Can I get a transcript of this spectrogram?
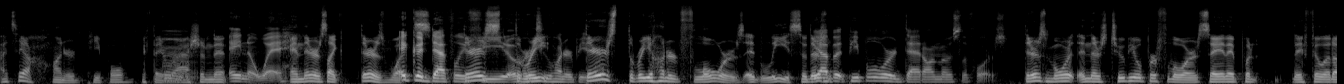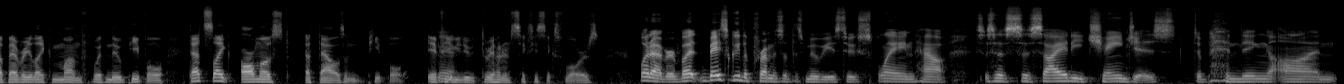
I'd say, a hundred people if they Mm. rationed it. Ain't no way. And there's like there's what it could definitely there's feed over three- 200 people. There's 300 floors at least. So there's yeah, but people were dead on most of the floors. there's more and there's two people per floor say they put they fill it up every like month with new people that's like almost a thousand people if Yeah. you do 366 floors Whatever. But basically, the premise of this movie is to explain how society changes depending on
